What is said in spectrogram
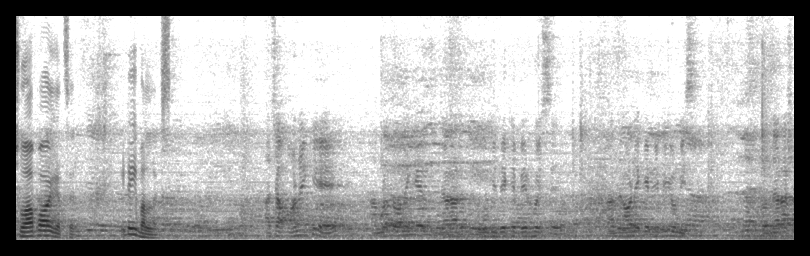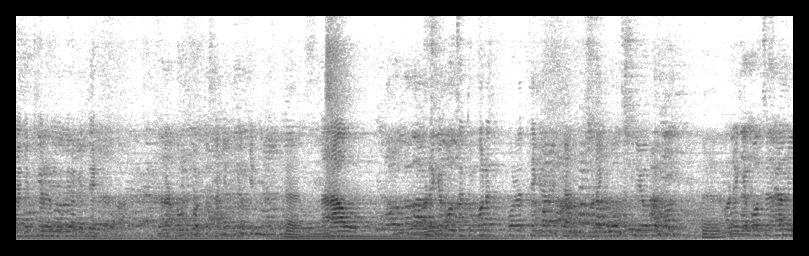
ছোঁয়া পাওয়া গেছে। এটাই ভালো লাগছে। আচ্ছা অনেকে আমরা তো অনেকে যারা মুভি দেখে বের হয়েছে তাদের অনেকে রিভিউ নিছে। তো যারা শাকিব খানের মুভি আগে দেখতো যারা টোন করতো শাকিব খানকে হ্যাঁ। তারাও অনেকে বলছে তুফানের পরের থেকে আমি ফ্যান অনেকে বলছে প্রিয়তমা অনেকে বলছে যে আমি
